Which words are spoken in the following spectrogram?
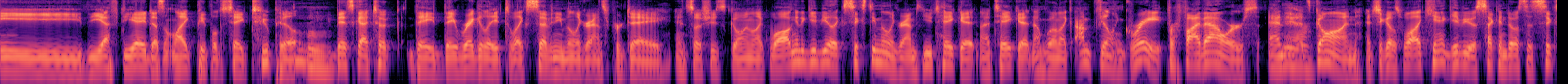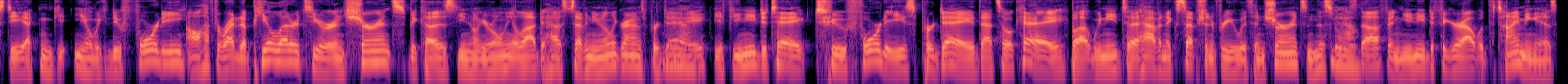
Only the FDA doesn't like people to take two pills. Hmm. Basically, I took they they regulate to like 70 milligrams per day, and so she's going like, "Well, I'm going to give you like 60 milligrams. You take it." And I take it, and I'm going like, "I'm feeling great for five hours," and Yeah. it's gone. And she goes, "Well, I can't give you a second dose at 60. I can, get, you know, we can do 40. I'll have to write an appeal letter to your insurance because you know you're only allowed to have 70 milligrams per day. If you need to take two 40s per day, that's okay, but we need to have an exception for you with insurance and this sort Yeah. of stuff, and you need to figure out what the timing is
